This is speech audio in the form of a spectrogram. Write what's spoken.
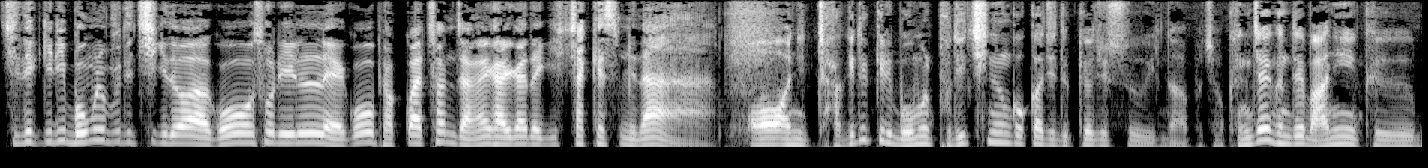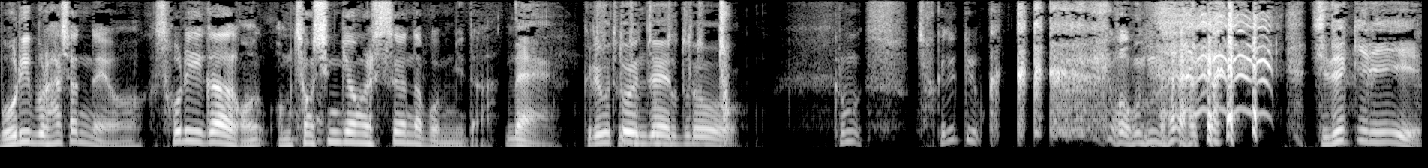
지들끼리 몸을 부딪히기도 하고 소리를 내고 벽과 천장을 갈가대기 시작했습니다. 어, 아니, 자기들끼리 몸을 부딪히는 것까지 느껴질 수 있나 보죠. 굉장히 근데 많이 그 몰입을 하셨네요. 소리가 어- 엄청 신경을 쓰였나 봅니다. 네. 그리고 또 이제 또 두두두두두. 자기들끼리 막 웃나? 지들끼리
